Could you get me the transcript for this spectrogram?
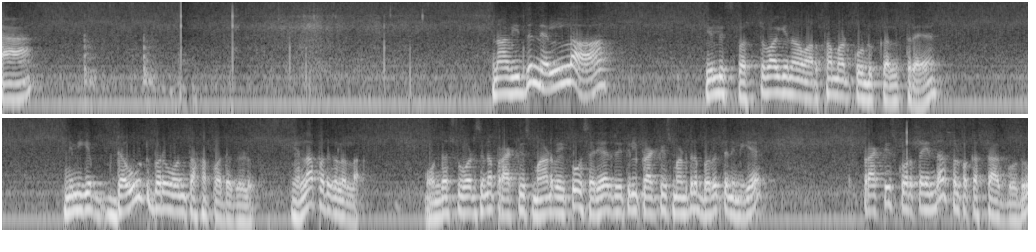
ಆ. ನಾವು ಇದನ್ನೆಲ್ಲ ಇಲ್ಲಿ ಸ್ಪಷ್ಟವಾಗಿ ನಾವು ಅರ್ಥ ಮಾಡಿಕೊಂಡು ಕಲಿತ್ರೆ ನಿಮಗೆ ಡೌಟ್ ಬರುವಂತಹ ಪದಗಳು, ಎಲ್ಲ ಪದಗಳಲ್ಲ. ಒಂದಷ್ಟು ವರ್ಡ್ಸನ್ನ ಪ್ರಾಕ್ಟೀಸ್ ಮಾಡಬೇಕು, ಸರಿಯಾದ ರೀತಿಯಲ್ಲಿ ಪ್ರಾಕ್ಟೀಸ್ ಮಾಡಿದ್ರೆ ಬರುತ್ತೆ ನಿಮಗೆ. ಪ್ರಾಕ್ಟೀಸ್ ಕೊರತೆಯಿಂದ ಸ್ವಲ್ಪ ಕಷ್ಟ ಆಗ್ಬೋದು.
